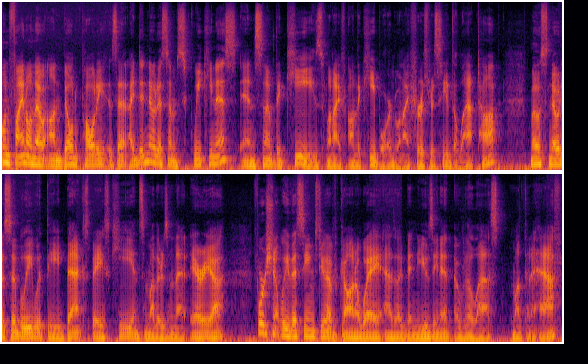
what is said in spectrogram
One final note on build quality is that I did notice some squeakiness in some of the keys when I, on the keyboard when I first received the laptop, most noticeably with the backspace key and some others in that area. Fortunately, this seems to have gone away as I've been using it over the last month and a half.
